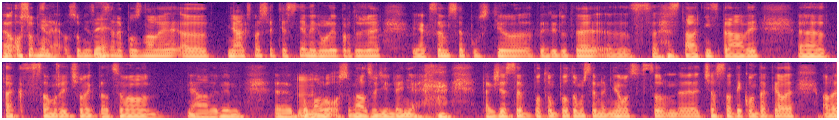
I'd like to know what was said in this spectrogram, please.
Eh, osobně ne, osobně ne? jsme se nepoznali, eh, nějak jsme se těsně minuli, protože jak jsem se pustil tehdy do té státní zprávy, tak samozřejmě člověk pracoval já nevím, hmm. pomalu 18 hodin denně. Takže jsem potom, potom už jsem neměl moc čas na ty kontakty, ale, ale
